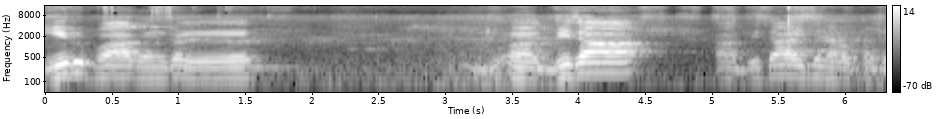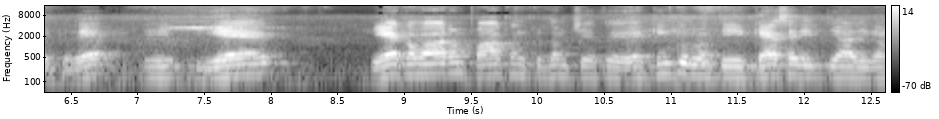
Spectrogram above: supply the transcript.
இரு பாகங்கள் द्- द्विधा आ, द्विधा इति न वक्तुं शक्यते इ- ये एकवारं पाकं कृतं चेत् किं कुर्वन्ति केसरि इत्यादिकं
